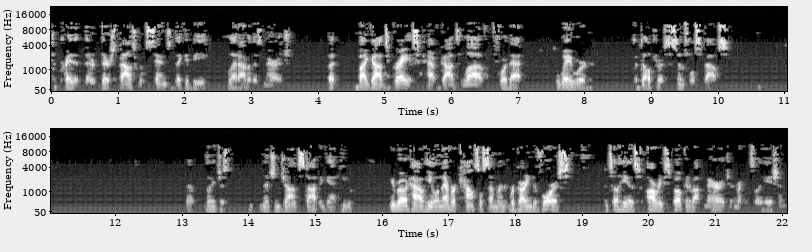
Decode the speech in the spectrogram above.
To pray that their, their spouse would sin so they could be let out of this marriage. But by God's grace, have God's love for that wayward, adulterous, sinful spouse. Now, let me just mention John Stott again. He, he wrote how he will never counsel someone regarding divorce until he has already spoken about marriage and reconciliation.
